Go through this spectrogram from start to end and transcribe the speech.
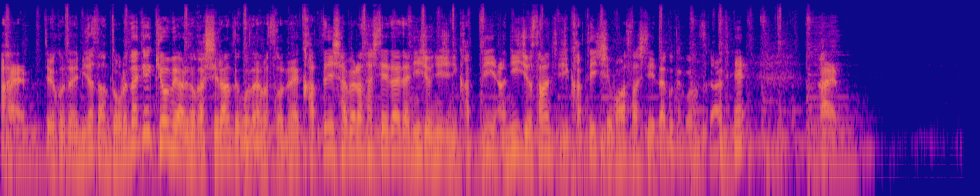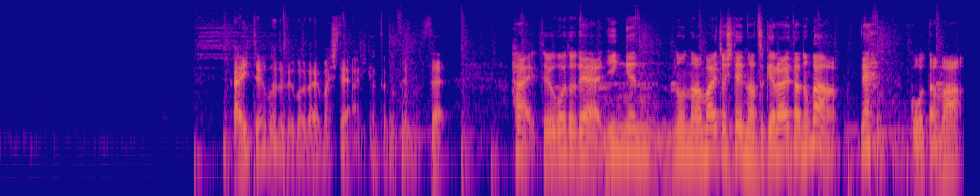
はい。ということで皆さんどれだけ興味あるのか知らんでございますのでね、勝手に喋らさせていただいた22時に勝手に、あ、23時に勝手にしまわさせていただくでございますからね。はい。はい、ということでございまして、ありがとうございます。はい、ということで人間の名前として名付けられたのが、ね、ゴータマ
